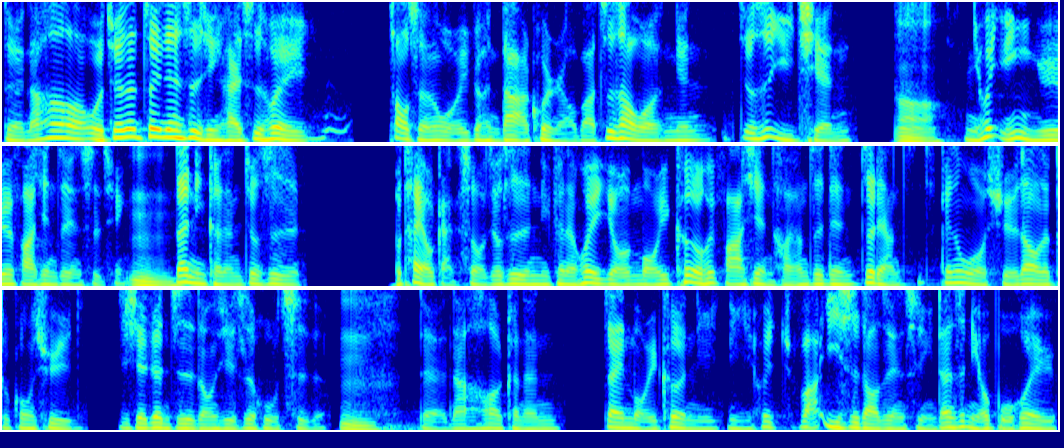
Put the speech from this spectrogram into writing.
对，然后我觉得这件事情还是会造成我一个很大的困扰吧。至少我年就是以前，嗯，你会隐隐约约发现这件事情，嗯，但你可能就是不太有感受，就是你可能会有某一刻会发现，好像这件这两跟我学到的过去一些认知的东西是互斥的，嗯，对，然后可能。在某一刻你，你你会发意识到这件事情，但是你又不会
